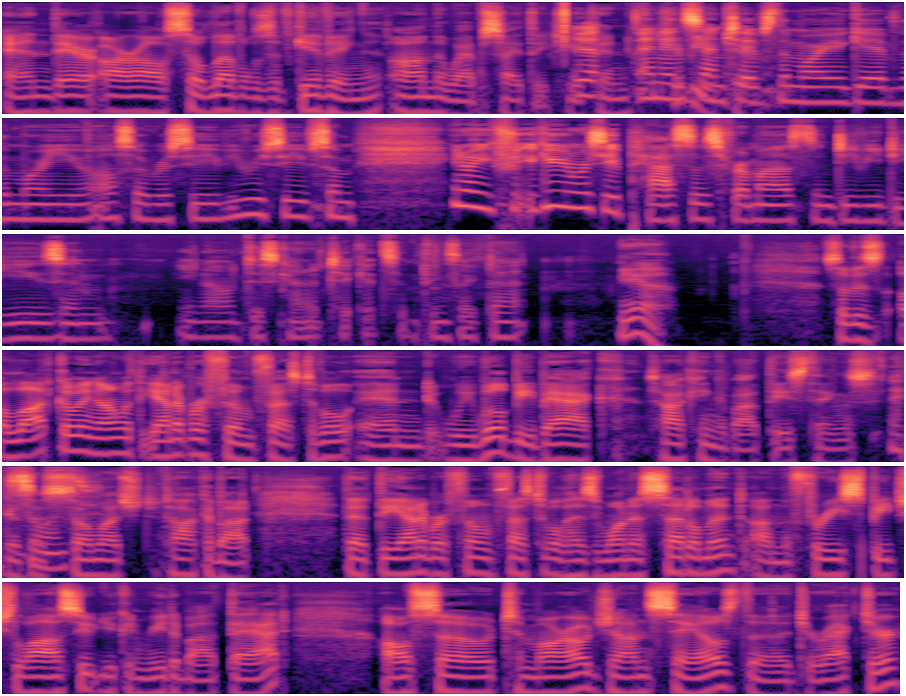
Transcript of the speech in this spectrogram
and there are also levels of giving on the website that you Yep. can and contribute to. incentives. The more you give, the more you also receive. You receive some, you know, you, you can receive passes from us and DVDs and you know discounted tickets and things like that. Yeah. So there's a lot going on with the Ann Arbor Film Festival, and we will be back talking about these things because there's so much to talk about. That the Ann Arbor Film Festival has won a settlement on the free speech lawsuit. You can read about that. Also, tomorrow, John Sayles, the director,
